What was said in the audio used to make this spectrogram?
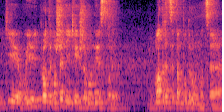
які воюють проти машин, яких же вони створили. Матриці там по-другому це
